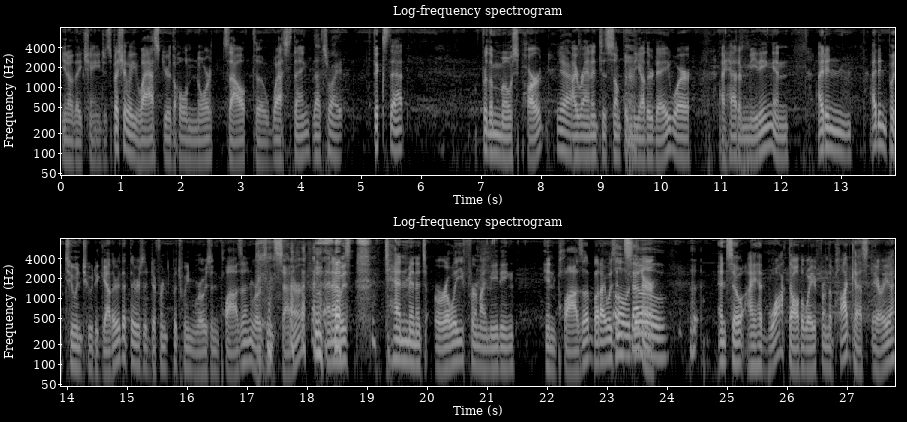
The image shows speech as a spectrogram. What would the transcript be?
you know, they changed, especially last year, the whole north, south to west thing. that's right. fix that for the most part. Yeah. I ran into something the other day where I had a meeting and I didn't I didn't put two and two together that there's a difference between Rosen Plaza and Rosen Center. and I was 10 minutes early for my meeting in Plaza, but I was in oh Center. no. And so I had walked all the way from the podcast area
